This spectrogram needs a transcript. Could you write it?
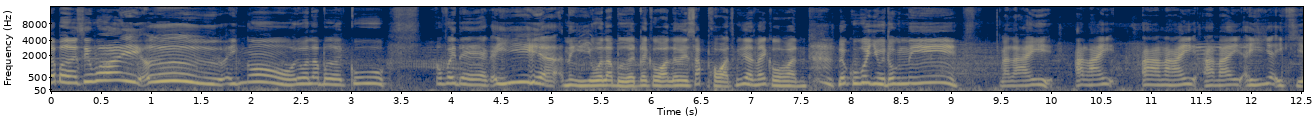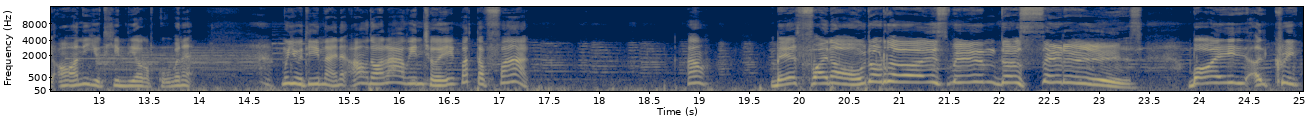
ระเบิดสิเว้ยเออไอ้โง่โดนระเบิดกูเอาไปแดกไอ้เหี้ยนี่โยนระเบิดไปก่อนเลยซัพพอร์ตเพื่อนไว้ก่อน แล้วกูก็อยู่ตรงนี้ อะไรอะไรอะไรอะไรไอ้เหี้ยไอ้ขี้อ๋อนี่อยู่ทีมเดียวกับกูปะเนี่ยมึงอยู่ทีมไหนเนี่ยเอ้าดอลลาร์วินเฉย what the fuck เอ้า Best final the race win the series boy a quick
